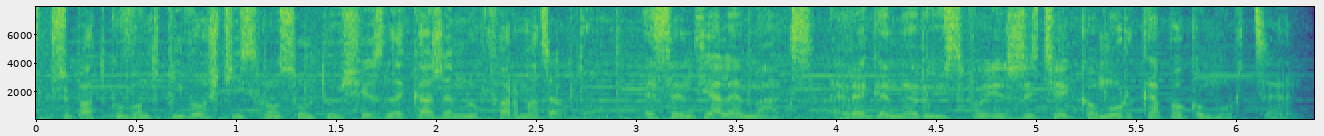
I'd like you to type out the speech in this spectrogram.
W przypadku wątpliwości skonsultuj się z lekarzem lub farmaceutą. Essentiale Max. Regeneruj swoje życie komórka po komórce.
